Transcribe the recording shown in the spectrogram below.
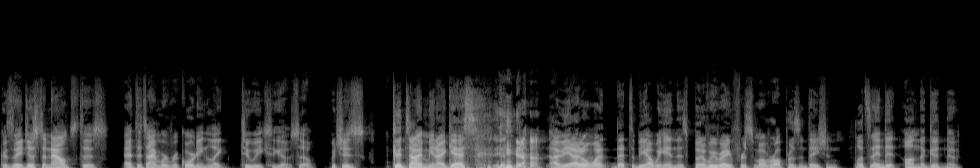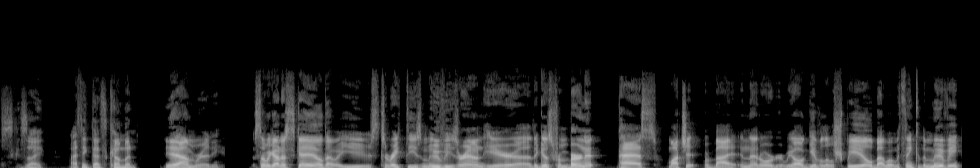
because they just announced this at the time we're recording like two weeks ago. So, which is Good timing, I guess. yeah. I mean, I don't want that to be how we end this, but are we ready for some overall presentation? Let's end it on the good notes because I, I think that's coming. Yeah, I'm ready. So we got a scale that we use to rate these movies around here uh, that goes from burn it, pass, watch it, or buy it in that order. We all give a little spiel about what we think of the movie,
